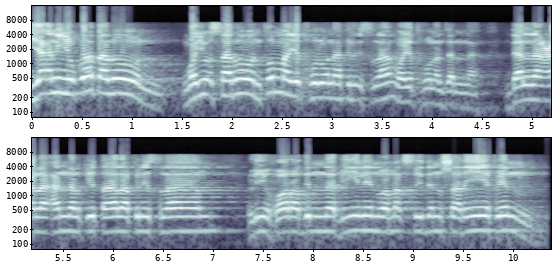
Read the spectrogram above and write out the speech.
Yakni yuqatalun wa yu'sarun thumma yadkhuluna fil Islam wa yadkhulun jannah. Dalla ala anna al-qitala fil Islam li gharadin nabilin wa maqsidin syarifin.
